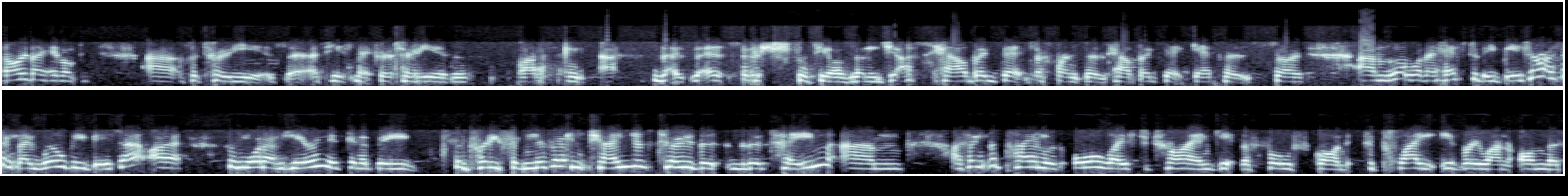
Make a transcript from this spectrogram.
know they haven't uh, for two years, a test match for two years. And I think uh, that, it's sort of of them just how big that difference is, how big that gap is. So, um, well, they have to be better. I think they will be better. I, from what I'm hearing, there's going to be some pretty significant changes to the, the team. Um, I think the plan was always to try and get the full squad to play everyone on this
